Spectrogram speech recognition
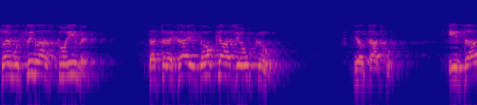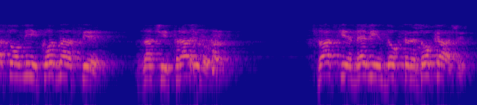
to je muslimansko ime, da se na kraju dokaže ukru. Jel tako? I zato mi kod nas je, znači pravilo, svaki je nevin dok se ne dokaže.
